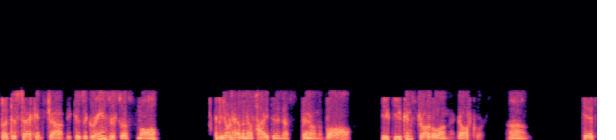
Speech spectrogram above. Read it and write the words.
But the second shot, because the greens are so small, if you don't have enough height and enough spin on the ball, you you can struggle on that golf course. Um, it's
